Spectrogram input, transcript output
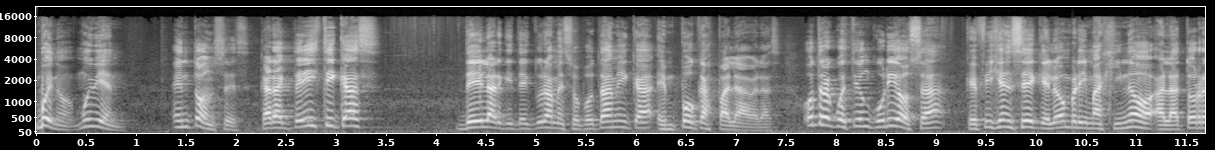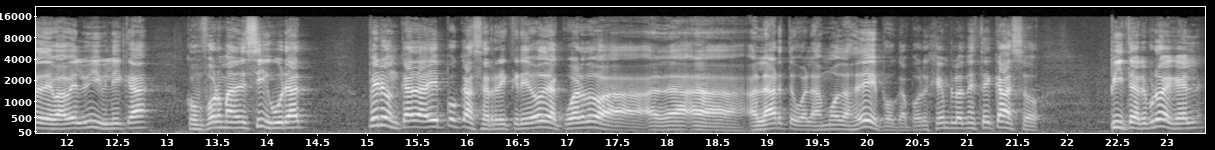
Bueno, muy bien. Entonces, características de la arquitectura mesopotámica en pocas palabras. Otra cuestión curiosa, que fíjense que el hombre imaginó a la torre de Babel bíblica con forma de sigurat, pero en cada época se recreó de acuerdo al arte o a las modas de época. Por ejemplo, en este caso, Peter Bruegel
